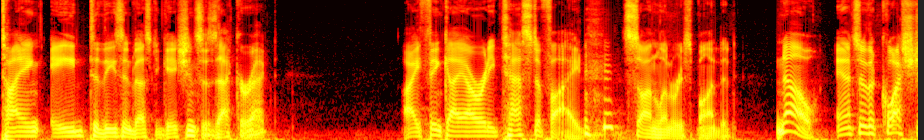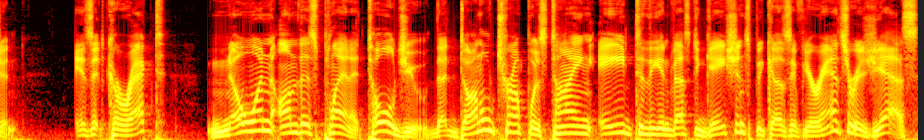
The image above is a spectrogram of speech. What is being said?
tying aid to these investigations. Is that correct? I think I already testified, Sondland responded. No, answer the question. Is it correct? No one on this planet told you that Donald Trump was tying aid to the investigations because if your answer is yes,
